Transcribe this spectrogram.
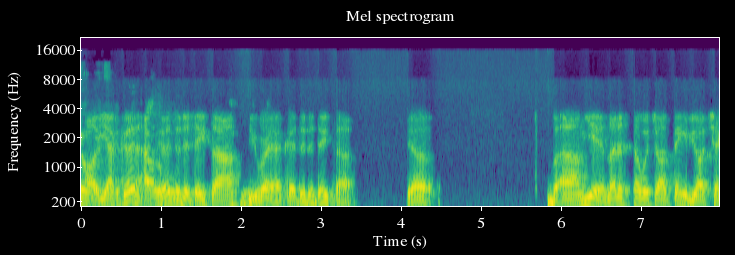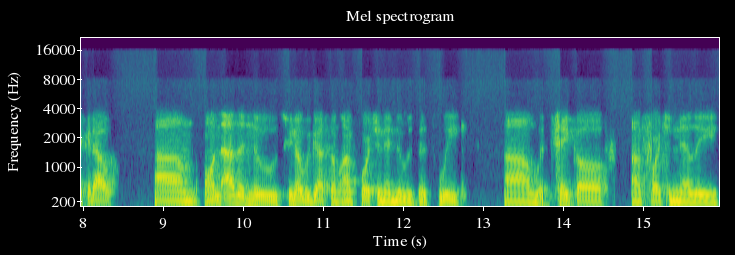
oh yeah, I could. I could do the daytime. You're right. I could do the daytime. Yeah. But um, yeah, let us know what y'all think if y'all check it out. Um, on other news, you know, we got some unfortunate news this week um, with Takeoff, unfortunately,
